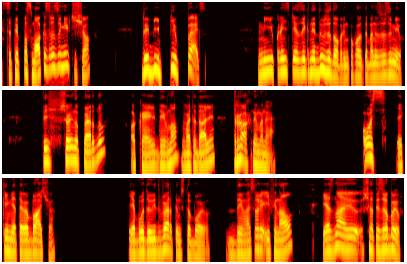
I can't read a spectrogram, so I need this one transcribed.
Це ти по смаку зрозумів, чи що? Тобі піпець. Мій український язик не дуже добрий, він, походу, тебе не зрозумів. Ти щойно перднув? Окей, дивно. Давайте далі. Трахни мене. Ось яким я тебе бачу. Я буду відвертим з тобою. Дивна історія і фінал. Я знаю, що ти зробив.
